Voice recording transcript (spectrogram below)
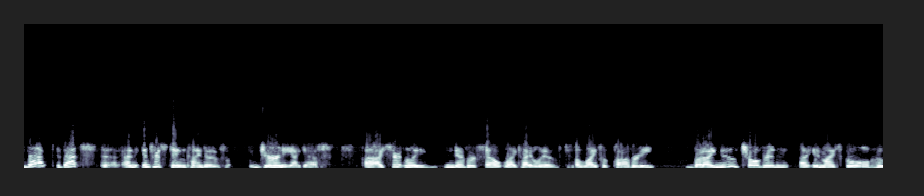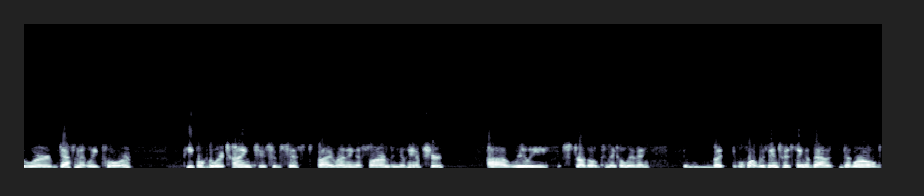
That that's uh, an interesting kind of journey, I guess. Uh, I certainly never felt like I lived a life of poverty, but I knew children uh, in my school who were definitely poor, people who were trying to subsist by running a farm in New Hampshire, uh, really struggled to make a living but what was interesting about the world,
